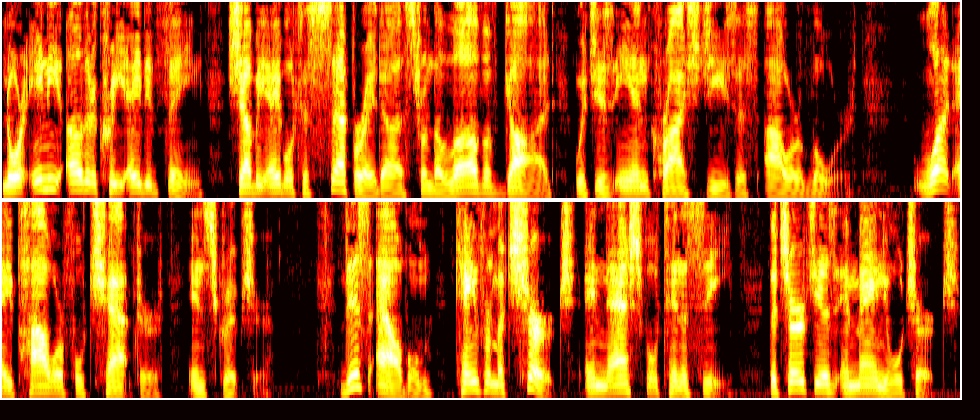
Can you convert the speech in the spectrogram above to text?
nor any other created thing shall be able to separate us from the love of God which is in Christ Jesus our Lord. What a powerful chapter in Scripture. This album came from a church in Nashville, Tennessee. The church is Immanuel Church.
